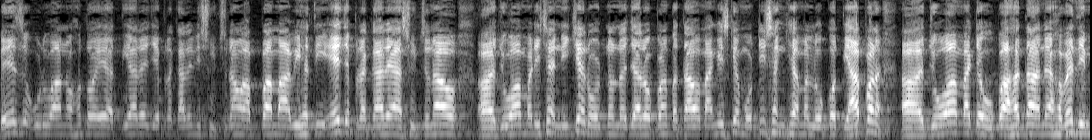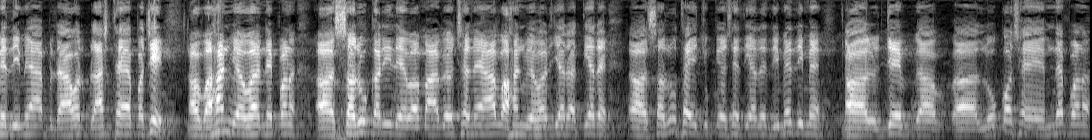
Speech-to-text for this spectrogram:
બેઝ ઉડવાનો હતો, એ અત્યારે જે પ્રકારની સૂચનાઓ આપવામાં આવી હતી, એ જ પ્રકારે આ સૂચનાઓ જોવા મળી છે. નીચે રોડનો નજારો પણ બતાવવા માંગીશ કે મોટી સંખ્યામાં લોકો ત્યાં પણ જોવા માટે ઊભા હતા અને હવે ધીમે ધીમે આ ટાવર બ્લાસ્ટ થયા પછી વાહન વ્યવહારને પણ શરૂ કરી દેવામાં આવ્યો છે અને આ વાહન વ્યવહાર જ્યારે અત્યારે શરૂ થઈ ચૂક્યો છે, ત્યારે ધીમે ધીમે જે લોકો છે એમને પણ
